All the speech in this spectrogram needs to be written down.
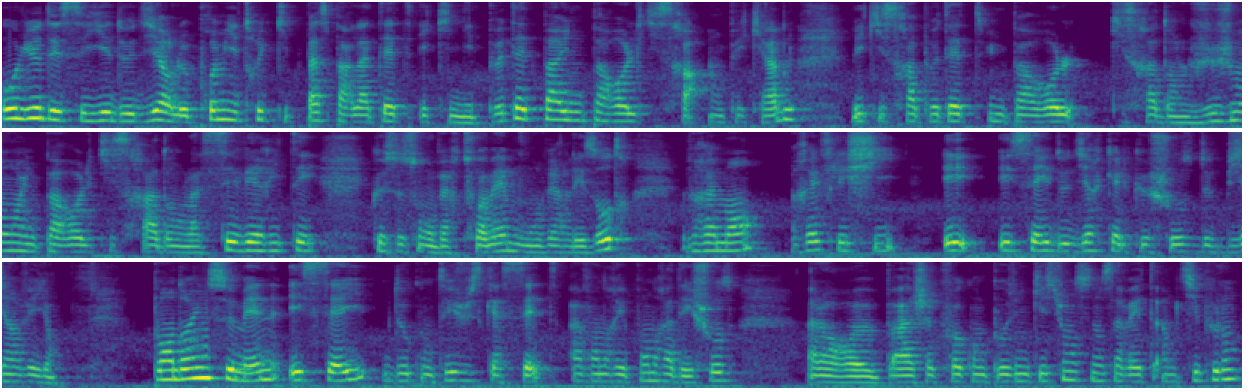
au lieu d'essayer de dire le premier truc qui te passe par la tête et qui n'est peut-être pas une parole qui sera impeccable, mais qui sera peut-être une parole qui sera dans le jugement, une parole qui sera dans la sévérité, que ce soit envers toi-même ou envers les autres, vraiment réfléchis et essaye de dire quelque chose de bienveillant. Pendant une semaine, essaye de compter jusqu'à 7 avant de répondre à des choses. Alors, euh, pas à chaque fois qu'on te pose une question, sinon ça va être un petit peu long.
